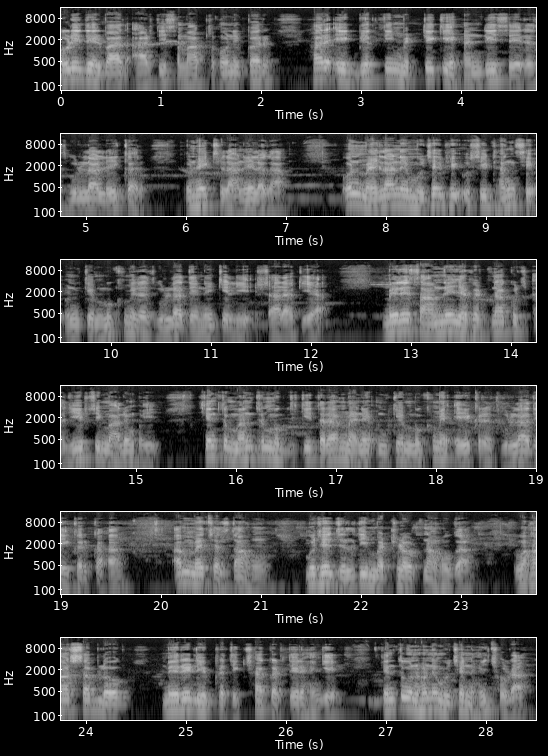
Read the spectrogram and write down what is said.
थोड़ी देर बाद आरती समाप्त होने पर हर एक व्यक्ति मिट्टी की हंडी से रसगुल्ला लेकर उन्हें खिलाने लगा। उन महिला ने मुझे भी उसी ढंग से उनके मुख में रसगुल्ला देने के लिए इशारा किया। मेरे सामने यह घटना कुछ अजीब सी मालूम हुई, किंतु मंत्र मुग्ध की तरह मैंने उनके मुख में एक रसगुल्ला देकर कहा, अब मैं चलता हूँ, मुझे जल्दी मठ लौटना होगा। वहाँ सब लोग मेरे लिए प्रतीक्षा करते रहेंगे। किंतु उन्होंने मुझे नहीं छोड़ा।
